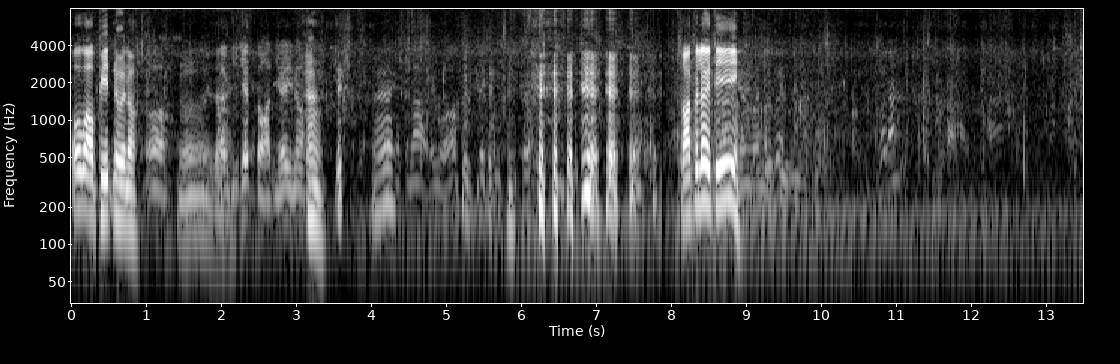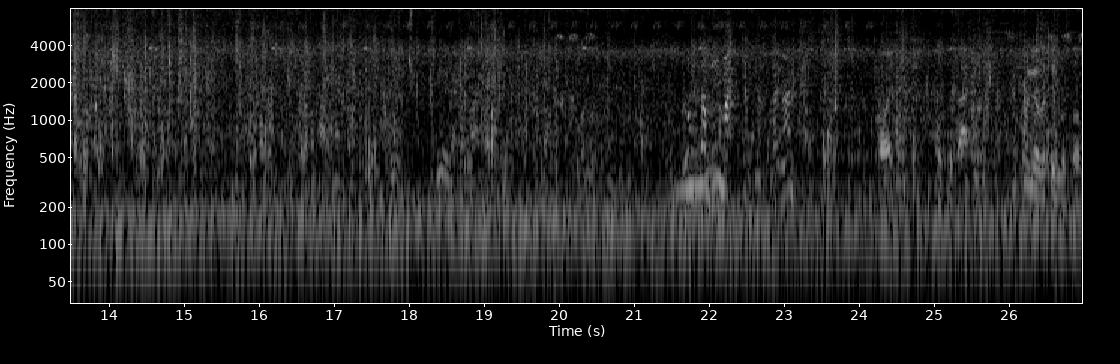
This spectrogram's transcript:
โอ้เบาผิดเลยเนาะ อ๋อเอ้ยเราเก็บตอดอีกเลยเนาะเอ้ยจะเล่าได้บ่สอนไปเลยตียังบ่ได้ถือเขาเรียกว่าเต็มผสม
